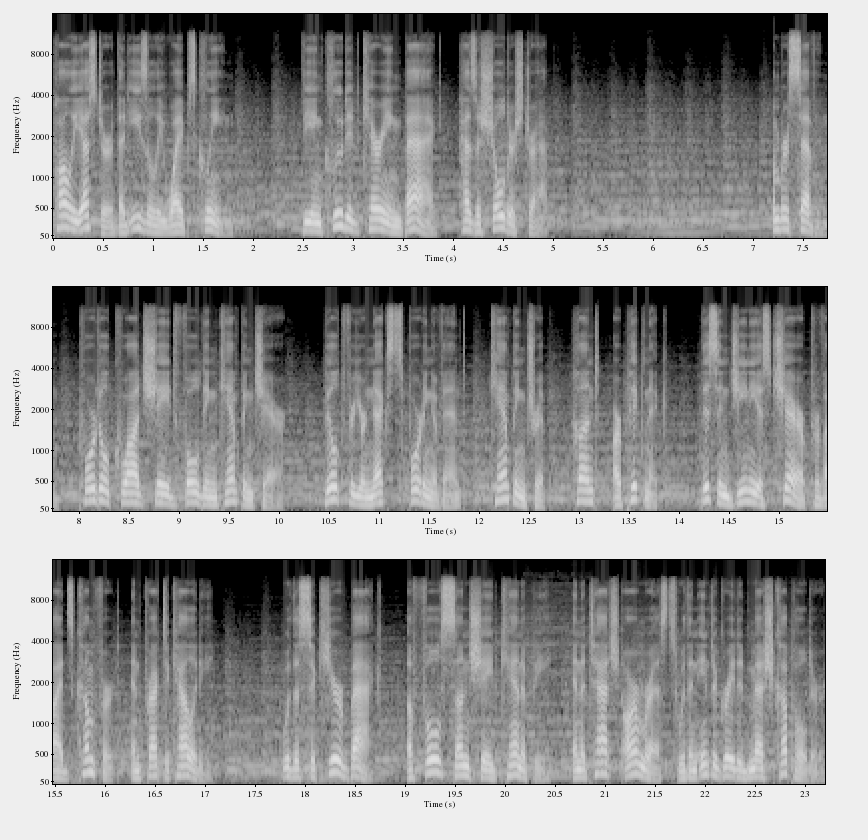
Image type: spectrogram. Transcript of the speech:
polyester that easily wipes clean. The included carrying bag has a shoulder strap. Number 7. Portal Quad Shade Folding Camping Chair. Built for your next sporting event, camping trip, hunt, or picnic, this ingenious chair provides comfort and practicality. With a secure back, a full sunshade canopy, and attached armrests with an integrated mesh cup holder,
